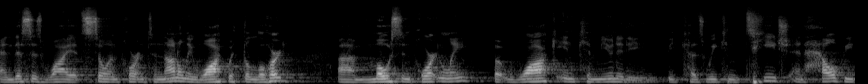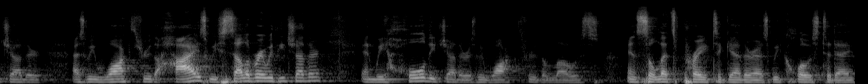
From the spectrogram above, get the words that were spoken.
And this is why it's so important to not only walk with the Lord, um, most importantly, but walk in community because we can teach and help each other as we walk through the highs. We celebrate with each other and we hold each other as we walk through the lows. And so let's pray together as we close today.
